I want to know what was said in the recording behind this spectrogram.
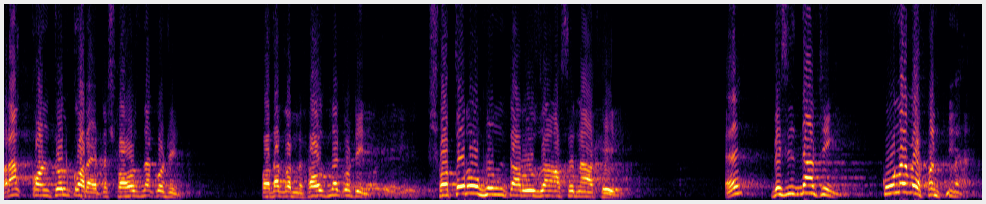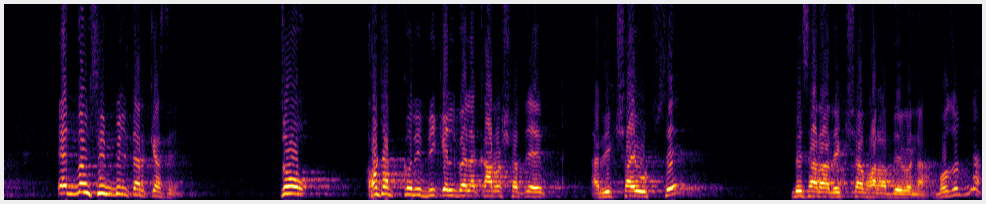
রাগ কন্ট্রোল করা, এটা সহজ না কঠিন? কথা কর না, সহজ না কঠিন? সতেরো ঘণ্টা রোজা আছে না খেয়ে। হ্যাঁ? দিস ইজ নাথিং কোনো ব্যাপার না। একদম সিম্পল তার কাছে। তো হঠাৎ করে বিকেল বেলা কারোর সাথে রিক্সায় উঠছে, বেচারা রিক্সা ভাড়া দেবে না। বুঝলেন না?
